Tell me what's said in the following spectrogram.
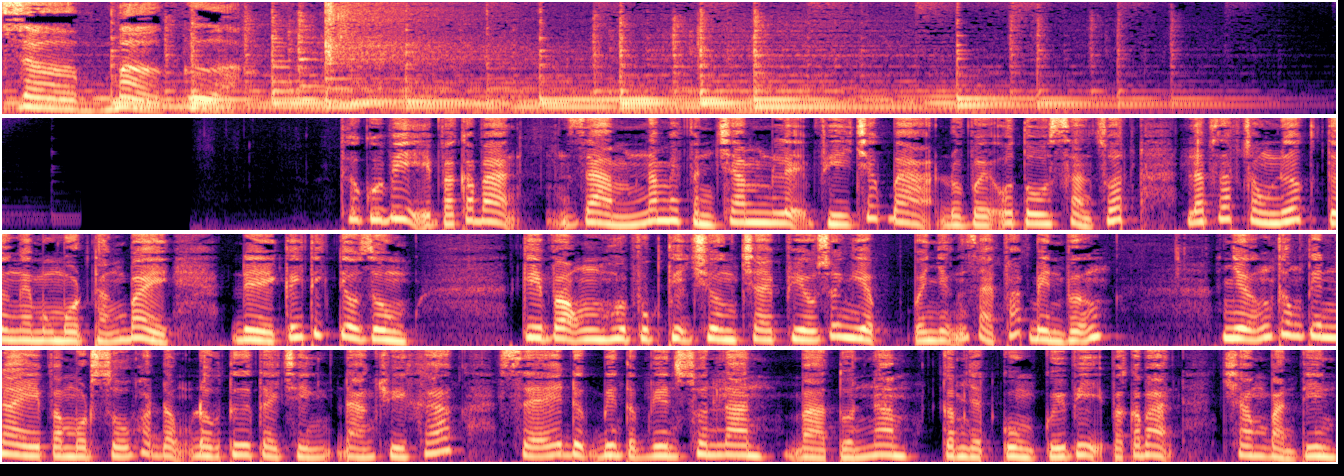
giờ mở cửa. Thưa quý vị và các bạn, giảm 50% lệ phí trước bạ đối với ô tô sản xuất lắp ráp trong nước từ ngày 1 tháng 7 để kích thích tiêu dùng. Kỳ vọng hồi phục thị trường trái phiếu doanh nghiệp với những giải pháp bền vững. Những thông tin này và một số hoạt động đầu tư tài chính đáng chú ý khác sẽ được biên tập viên Xuân Lan và Tuấn Nam cập nhật cùng quý vị và các bạn trong bản tin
